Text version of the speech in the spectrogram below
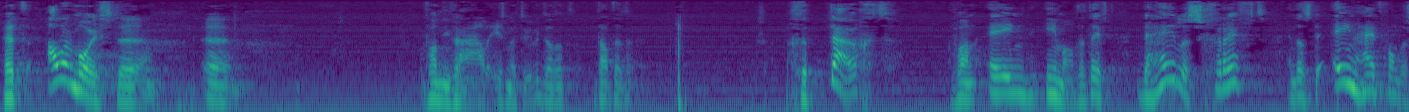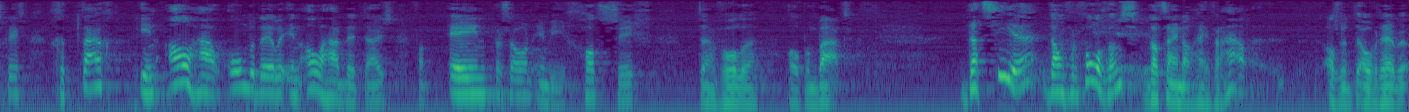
het allermooiste uh, van die verhalen is natuurlijk dat het, dat het getuigt van één iemand. Het heeft de hele schrift, en dat is de eenheid van de schrift, getuigt in al haar onderdelen, in al haar details, van één persoon in wie God zich ten volle openbaart. Dat zie je dan vervolgens, dat zijn dan geen verhalen. Als we het over, hebben,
